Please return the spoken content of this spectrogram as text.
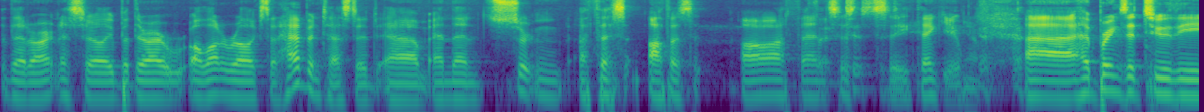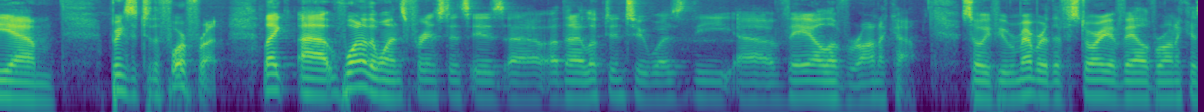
that aren't necessarily but there are a lot of relics that have been tested um, and then certain authis- authenticity. thank you. Uh, brings it to the um, brings it to the forefront. Like uh, one of the ones for instance is uh, that i looked into was the uh, veil of veronica. So if you remember the story of veil of veronica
